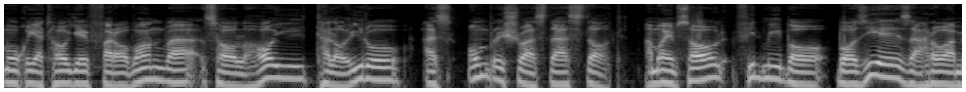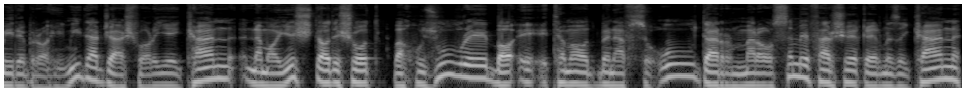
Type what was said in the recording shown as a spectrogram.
موقعیت های فراوان و سالهای طلایی رو از عمرش رو از دست داد. اما امسال فیلمی با بازی زهرا امیر ابراهیمی در جشنواره کن نمایش داده شد و حضور با اعتماد به نفس او در مراسم فرش قرمز کن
